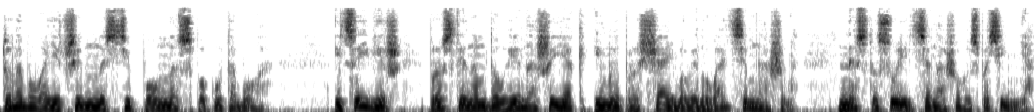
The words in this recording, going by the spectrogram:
то набуває чинності повна спокута Бога. І цей вірш прости нам довги наші, як і ми прощаємо винуватцям нашим, не стосується нашого спасіння.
